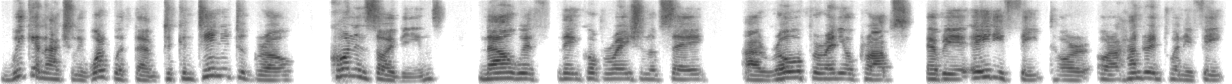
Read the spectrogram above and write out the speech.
we can actually work with them to continue to grow corn and soybeans. Now, with the incorporation of, say, a row of perennial crops every 80 feet or, or 120 feet,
